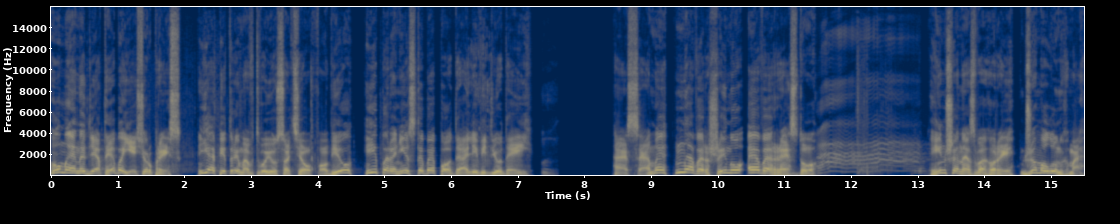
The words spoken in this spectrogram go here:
У мене для тебе є сюрприз. Я підтримав твою соціофобію і переніс тебе подалі від людей. А саме на вершину Евересту. Інша назва гори Джомолунгма,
